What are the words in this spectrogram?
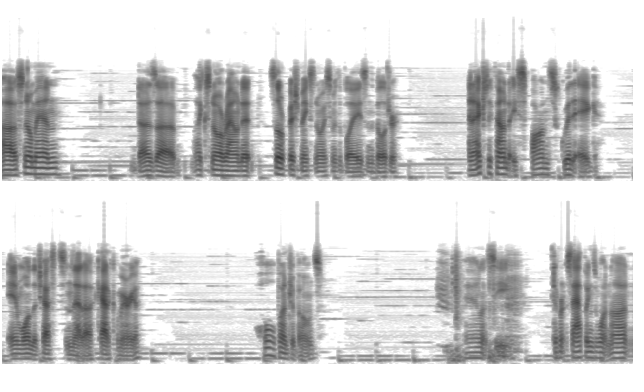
Uh, snowman does uh, like snow around it. Silverfish makes noise with the blaze and the villager. And I actually found a spawn squid egg in one of the chests in that uh, catacomb area. Whole bunch of bones. And let's see, different saplings and whatnot.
